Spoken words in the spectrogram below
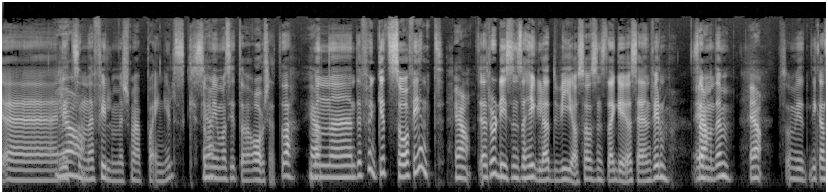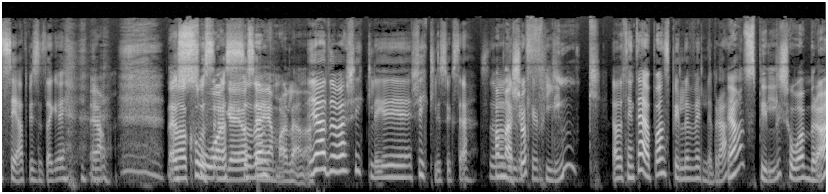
eh, litt Ja. sånne filmer som er på engelsk, som Ja. vi må sitte og oversette, da. Men eh, det funket så fint. Ja. Jeg tror de syns det er hyggelig at vi også syns det er gøy å se en film sammen med dem. Ja. Så vi, de kan se at vi syns det er gøy. ja. Det er så gøy å se sånn. hjemme alene. Ja, det var skikkelig, skikkelig suksess. Så det Han er så kult. flink. Ja, det tenkte jeg på. Han spiller veldig bra. Ja, han spiller så bra.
